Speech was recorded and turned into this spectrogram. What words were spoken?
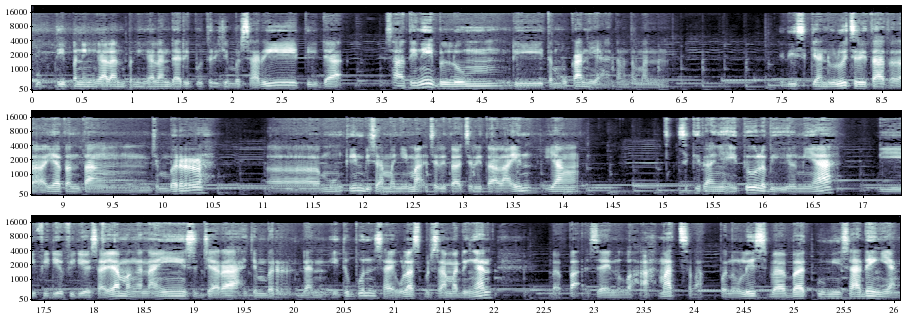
bukti peninggalan-peninggalan dari Putri Jembersari tidak saat ini belum ditemukan ya teman-teman. Jadi sekian dulu cerita saya tentang Jember. E, mungkin bisa menyimak cerita-cerita lain yang sekiranya itu lebih ilmiah di video-video saya mengenai sejarah Jember dan itu pun saya ulas bersama dengan Bapak Zainullah Ahmad selaku penulis Babat Bumi Sadeng yang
